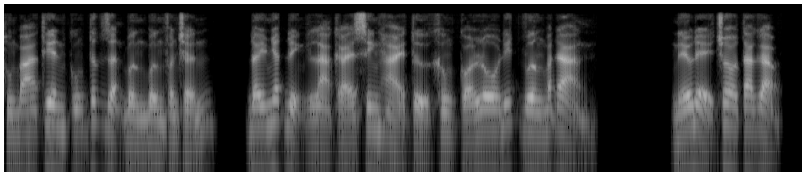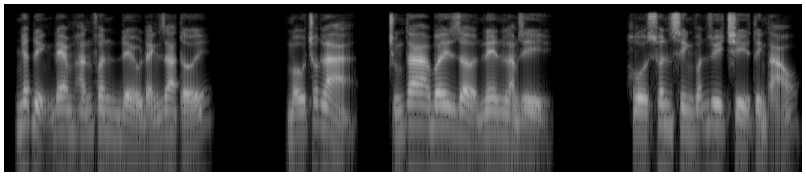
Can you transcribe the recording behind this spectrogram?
Hùng bá thiên cũng tức giận bừng bừng phân chấn, đây nhất định là cái sinh hải tử không có lô đít vương bắt đản nếu để cho ta gặp, nhất định đem hắn phân đều đánh ra tới. Mấu chốt là, chúng ta bây giờ nên làm gì? Hồ xuân sinh vẫn duy trì tỉnh táo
